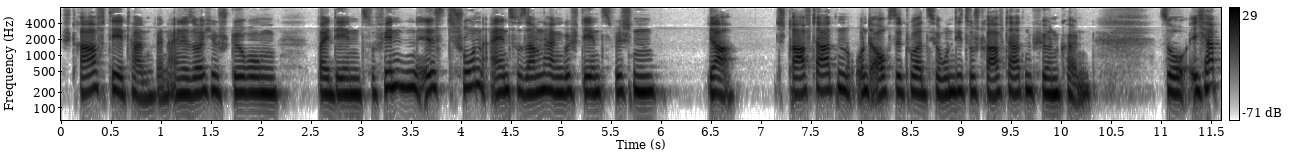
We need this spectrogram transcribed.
Straftätern, wenn eine solche Störung bei denen zu finden ist, schon ein Zusammenhang bestehen zwischen ja, Straftaten und auch Situationen, die zu Straftaten führen können. So, ich habe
